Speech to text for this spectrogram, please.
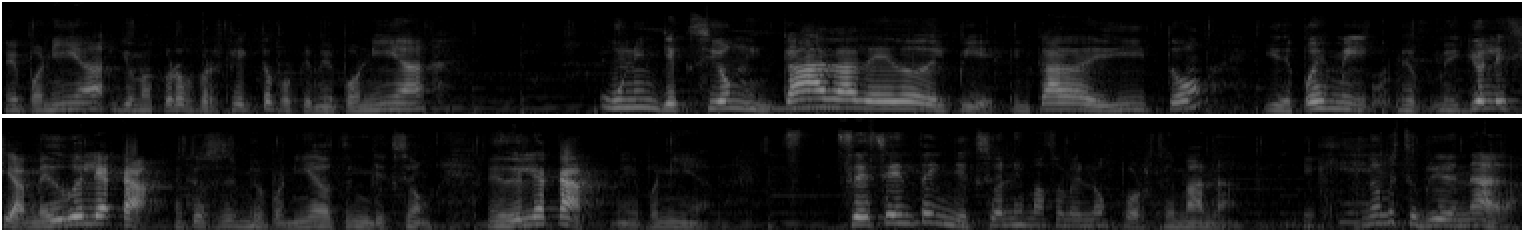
Me ponía, yo me acuerdo perfecto porque me ponía una inyección en cada dedo del pie, en cada dedito, y después yo le decía, me duele acá, entonces me ponía otra inyección, me duele acá, me ponía 60 inyecciones más o menos por semana. Y no me sirvió de nada,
